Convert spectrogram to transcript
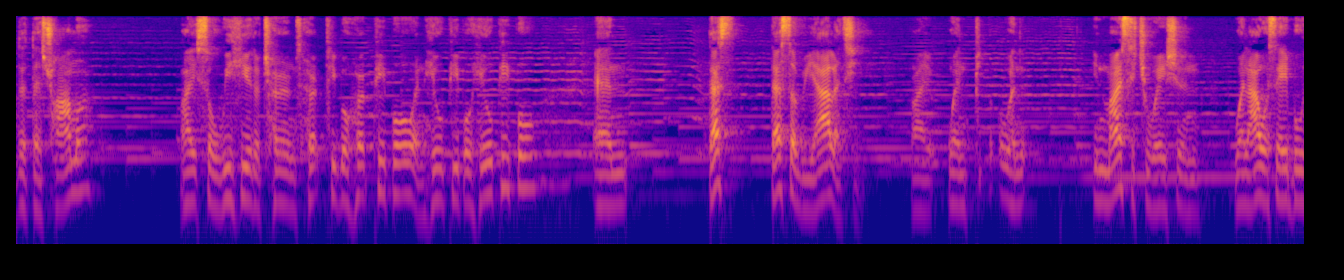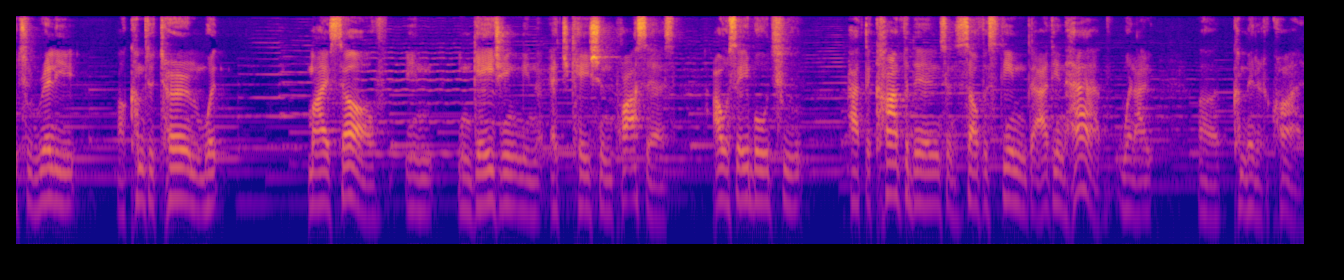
the, the trauma, right? So we hear the terms hurt people, hurt people, and heal people, heal people, and that's that's a reality, right? When when in my situation, when I was able to really uh, come to terms with myself in engaging in the education process, I was able to have the confidence and self-esteem that I didn't have when I uh, committed a crime.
